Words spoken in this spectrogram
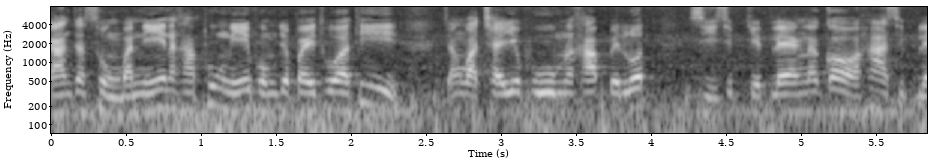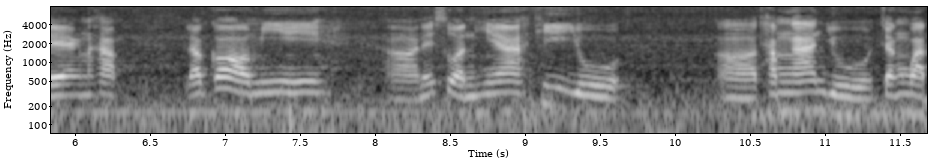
การจะส่งวันนี้นะครับพรุ่งนี้ผมจะไปทัวร์ที่จังหวัดชัยภูมินะครับ เป็นรถ 47 แรงแล้วก็ 50 แรงนะครับ แล้วก็มีในส่วนเฮียที่อยู่ ทำงานอยู่จังหวัด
